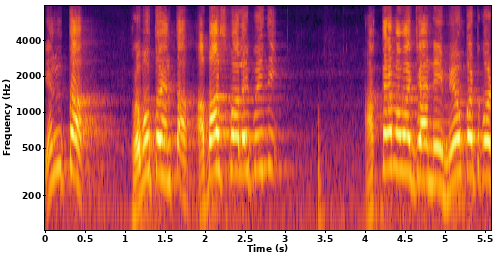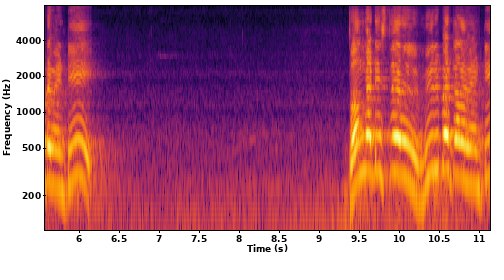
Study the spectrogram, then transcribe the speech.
ఎంత? ప్రభుత్వం ఎంత అబాస్పాలైపోయింది? అక్రమ మద్యాన్ని మేము పట్టుకోవడం ఏంటి? దొంగ డిస్టిలరీలు మీరు పెట్టడం ఏంటి?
